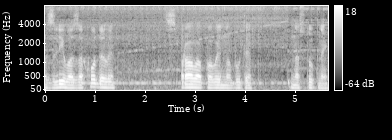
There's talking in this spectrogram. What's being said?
зліва заходили, справа повинно бути наступний.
